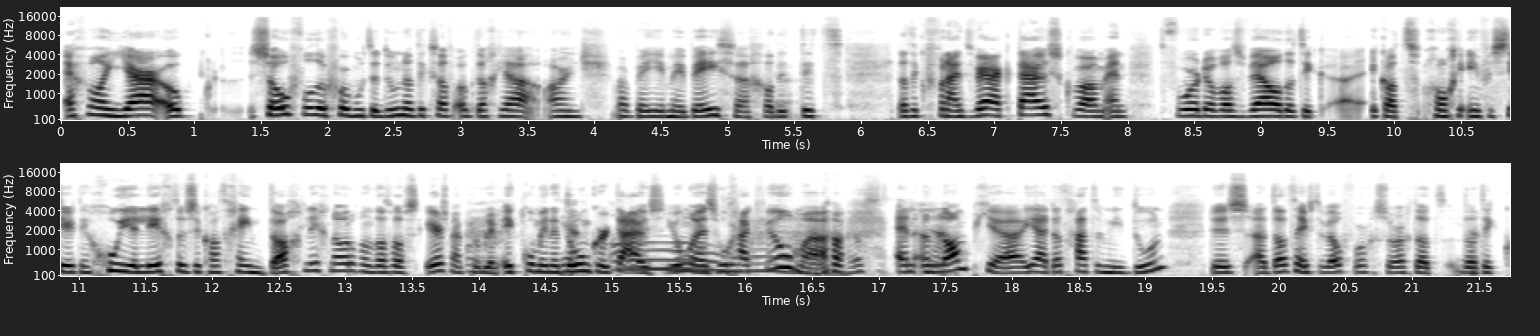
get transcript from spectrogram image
echt wel een jaar ook zoveel ervoor moeten doen dat ik zelf ook dacht, ja, Arnj, waar ben je mee bezig? Want Ja. dit, dit, dat ik vanuit werk thuis kwam en het voordeel was wel dat ik, uh, ik had gewoon geïnvesteerd in goede licht, dus ik had geen daglicht nodig, want dat was eerst mijn probleem. Ik kom in het Ja. donker thuis, Oh, jongens, hoe ga ik filmen? En een lampje, ja, dat gaat hem niet doen. Dus uh, dat heeft er wel voor gezorgd dat, dat ik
